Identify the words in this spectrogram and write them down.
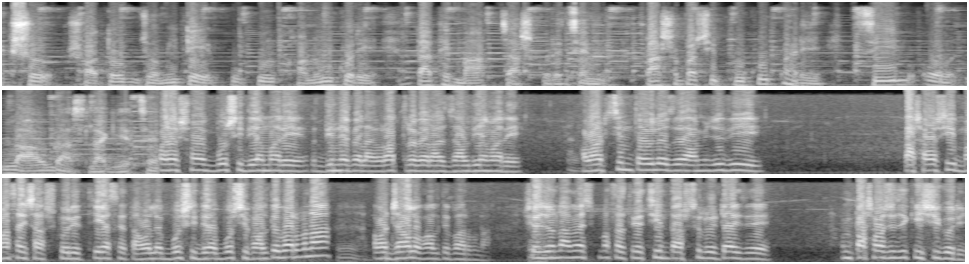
একশো শতক জমিতে পুকুর খনন করে তাতে মাছ চাষ করেছেন। পাশাপাশি পুকুর পাড়ে সিম ও লাউ গাছ লাগিয়েছেন। অনেক সময় বসি দিয়ে মারে দিনের বেলা রাত্রে বেলা জাল দিয়ে মারে। আমার চিন্তা হইল যে আমি যদি পাশাপাশি মাছাই চাষ করি ঠিক আছে তাহলে বসি দিয়ে বসি ফালতে পারব না আবার জালও ফালতে পারব না। সেই জন্য আমি মাথা থেকে চিন্তা আসছিল এটাই যে আমি পাশাপাশি যদি কৃষি করি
